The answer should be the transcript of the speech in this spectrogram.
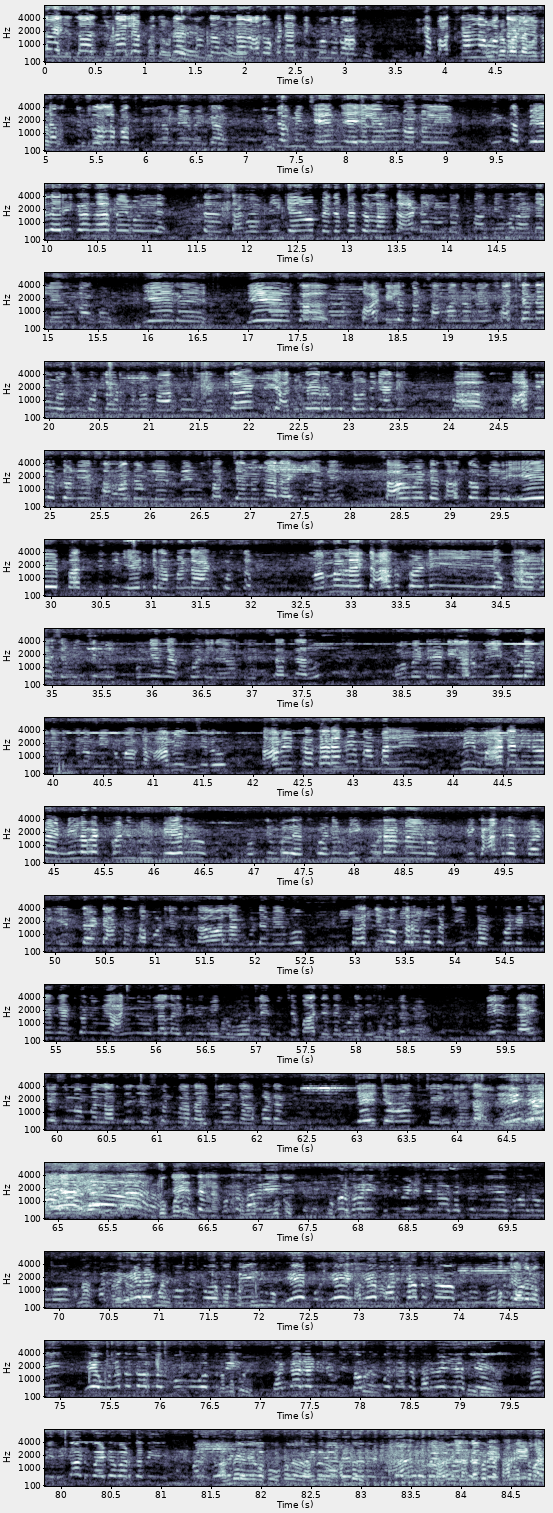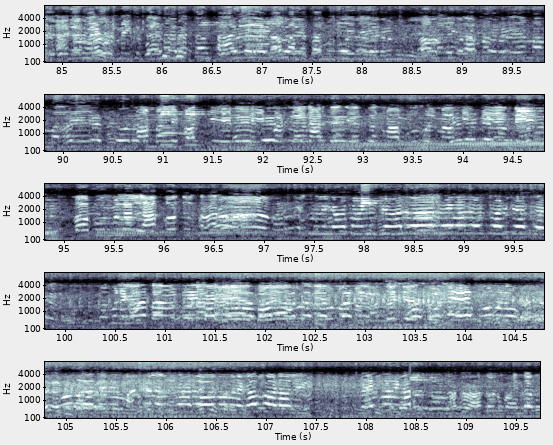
తాగి చా- చూడాలి లేకపోతే ఉరేసుకుంటా చూడాలి అదొకటే దిక్కుంది మాకు. ఇక బతకాలన్నా వద్దా పరిస్థితులలో బతుకుతున్నాం మేము. ఇంకా ఇంతకు మించి ఏం చేయలేము మమ్మల్ని. ఇంత పేదరికంగా మేము ఇంత సగం మీకేమో పెద్ద పెద్ద ఆటలు ఉండొచ్చు. మాకు ఎవరు ఆడలేదు మాకు ఏ ఏ పార్టీలతో సంబంధం లేదు. స్వచ్ఛందంగా వచ్చి కొట్లాడుతున్నాం. మాకు ఎట్లాంటి అధికారులతో కానీ పార్టీలతో కానీ సంబంధం లేదు. మేము స్వచ్ఛందంగా రైతులమే. సాగమంటే సస్తం మీరు ఏ పరిస్థితి ఏడికి రమ్మండి ఆడుకొస్తాం మమ్మల్ని అయితే ఆదుకోండి. ఈ ఒక్క అవకాశం ఇచ్చి మీకు పుణ్యం కట్టుకోండి రేవంత్ రెడ్డి సర్కారు. కోమటి రెడ్డి గారు మీకు కూడా విన్నవిస్తున్నాం మీకు మాకు హామీ ఇచ్చారు హామీ ప్రకారమే మమ్మల్ని మీ మాట నిలవ నిలబెట్టుకొని మీ పేరు గుర్తింపు తెచ్చుకొని మీకు కూడా మేము మీ కాంగ్రెస్ పార్టీకి ఎంత అంటే అంత సపోర్ట్ చేస్తాం. కావాలనుకుంటే మేము ప్రతి ఒక్కరం ఒక జీప్ కట్టుకొని డిజైన్ కట్టుకొని మీ అన్ని ఊర్లలో తిరిగి మీకు ఓట్లు వేయించే బాధ్యత కూడా తీసుకుంటాం మేము. ప్లీజ్ దయచేసి మమ్మల్ని అర్థం చేసుకొని మా రైతులను కాపాడండి. జై జవాన్ జై కిసాన్. జై తెలంగాణ. ఒకసారి సిద్దిపేట జిల్లా గజ్వేల్ నియోజకవర్గంలో ఏ రైతు భూమి పోతుంది ఏ ఏ పారిశ్రామిక భూమి పోతుంది ఏ పోతుంది సంగారెడ్డి నుంచి సౌకర్యం దాకా సర్వే చేస్తే దాని రికార్డు బయటపడుతుంది మమ్మల్ని బతికేయలే. ఇప్పటికైనా అర్థం చేసుకొని మా భూములు మాకు ఇప్పియండి మా భూములను లాక్కోద్దు సారు మమ్మల్ని i don't know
